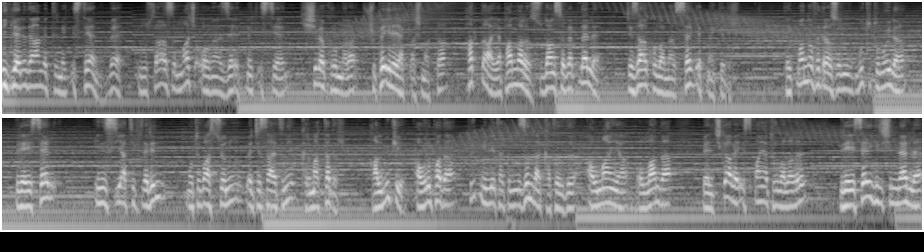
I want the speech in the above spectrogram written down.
liglerini devam ettirmek isteyen ve uluslararası maç organize etmek isteyen kişi ve kurumlara şüphe ile yaklaşmakta, hatta yapanları sudan sebeplerle ceza kurullarına sevk etmektedir. Tekvando Federasyonu bu tutumuyla bireysel inisiyatiflerin motivasyonu ve cesaretini kırmaktadır. Halbuki Avrupa'da Türk milli takımımızın da katıldığı Almanya, Hollanda, Belçika ve İspanya turnuvaları bireysel girişimlerle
